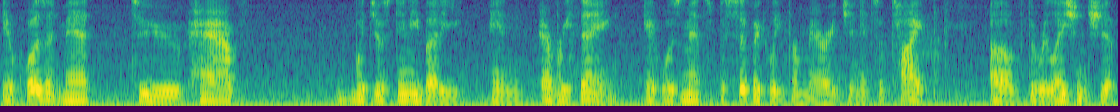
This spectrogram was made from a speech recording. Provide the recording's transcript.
It wasn't meant to have with just anybody and everything. It was meant specifically for marriage, and it's a type of the relationship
